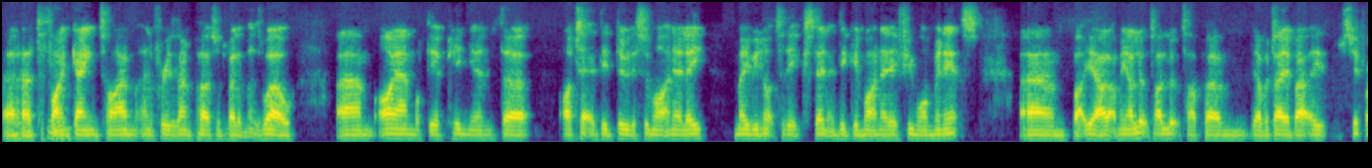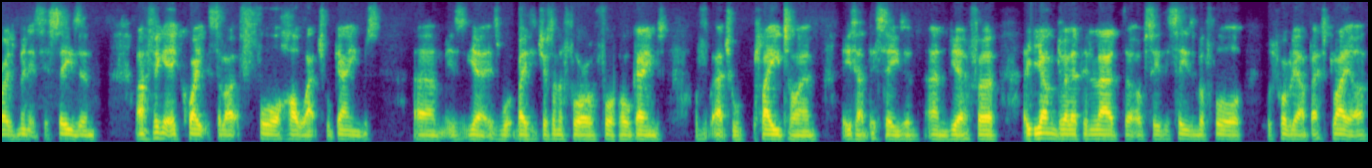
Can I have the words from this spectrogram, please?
uh, to find mm. game time and for his own personal development as well. Um, I am of the opinion that Arteta did do this with Martinelli, maybe not to the extent and did give Martinelli a few more minutes. Um, but yeah, I mean, I looked, I looked up um, the other day about Smith Rowe's minutes this season. I think it equates to like four whole actual games um, is yeah is what basically just under four or four whole games of actual play time he's had this season. And yeah, for a young developing lad that obviously the season before was probably our best player.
